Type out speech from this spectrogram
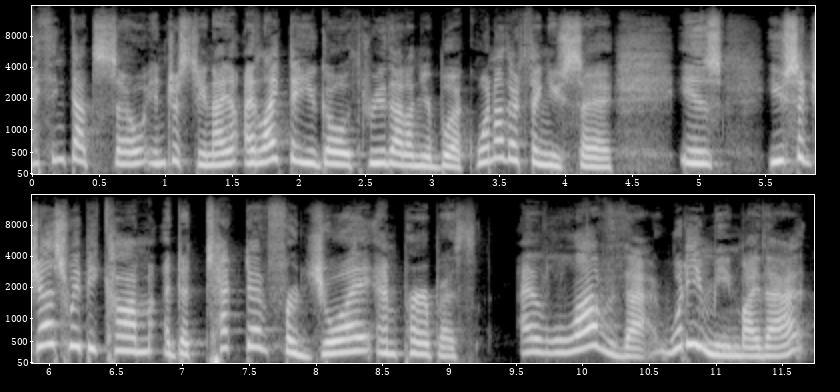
I think that's so interesting. I, I like that you go through that on your book. One other thing you say is you suggest we become a detective for joy and purpose. I love that. What do you mean by that?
